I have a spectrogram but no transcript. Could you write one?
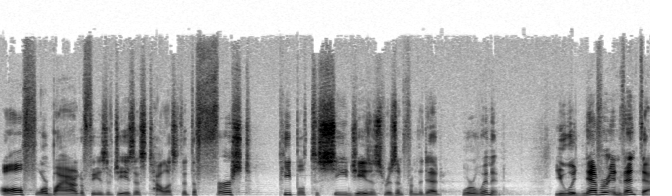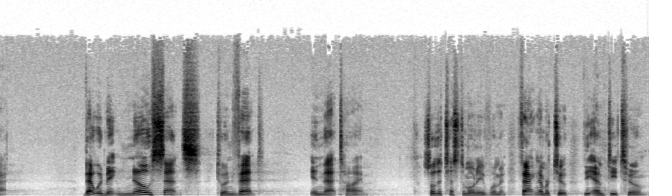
all four biographies of Jesus tell us that the first people to see Jesus risen from the dead were women. You would never invent that. That would make no sense to invent in that time. So, the testimony of women. Fact number two the empty tomb.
